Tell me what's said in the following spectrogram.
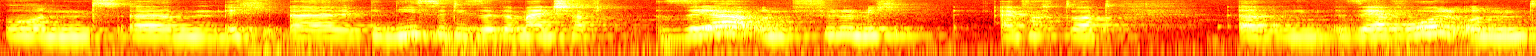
und ähm, ich äh, genieße diese Gemeinschaft sehr und fühle mich einfach dort ähm, sehr wohl und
